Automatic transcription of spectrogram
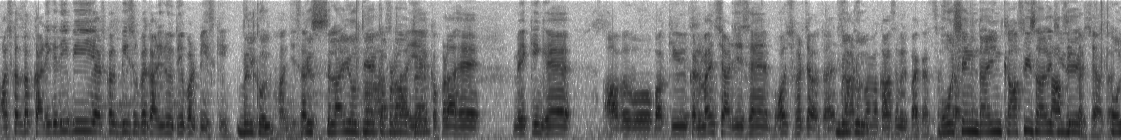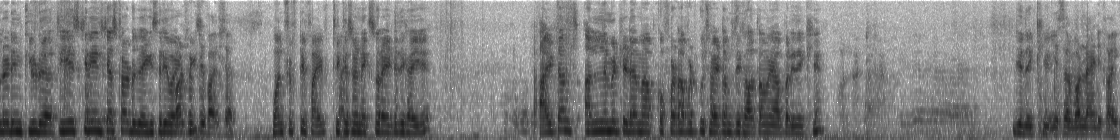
आजकल तो कारीगरी भी आजकल बीस रुपए कारीगरी होती है पर पीस की। बिल्कुल। हाँ जी, सर। सिलाई होती है हाँ, कपड़ा होता है कपड़ा है मेकिंग है अब वो बाकी कन्वेंस चार्जेस हैं बहुत खर्चा होता है। साठ बिल्कुल। रुपए में कहाँ से मिल पाएगा? वॉशिंग डाइंग काफ़ी सारी चीज़ें ऑलरेडी इंक्लूड हो। जाती है। इसकी रेंज क्या स्टार्ट हो जाएगी सर ये वाइट फिफ्टी फाइव सर 155 ठीक है सर नेक्स्ट वैरायटी दिखाइए। आइटम्स अनलिमिटेड है मैं आपको फटाफट कुछ आइटम्स दिखाता हूँ यहाँ पर ये देखिए। ये देखिए। ये सर वन नाइन्टी फाइव।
